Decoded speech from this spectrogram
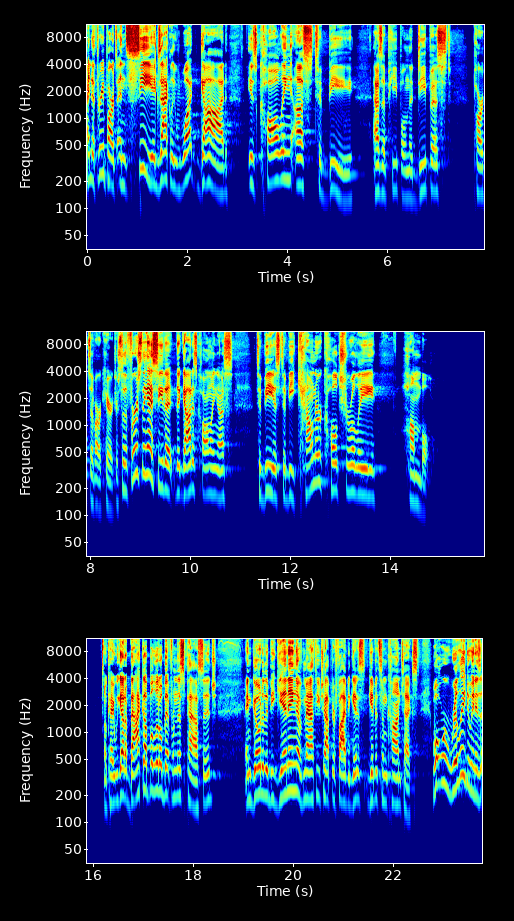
into three parts and see exactly what God is calling us to be as a people in the deepest parts of our character. So the first thing I see that, that God is calling us to be is to be counterculturally humble. Okay, we got to back up a little bit from this passage and go to the beginning of Matthew chapter 5 to get us, give it some context. What we're really doing is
